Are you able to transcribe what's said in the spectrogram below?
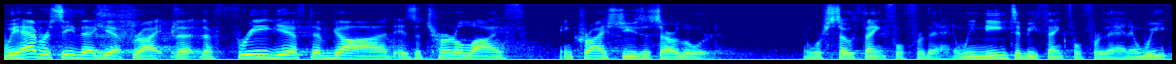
we have received that gift, right? The, the free gift of God is eternal life in Christ Jesus our Lord. And we're so thankful for that. And we need to be thankful for that. And we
